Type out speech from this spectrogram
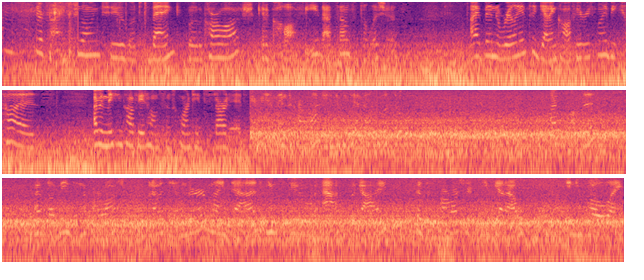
Hmm, they're fine. I'm going to go to the bank, go to the car wash, get a coffee. That sounds delicious. Been really into getting coffee recently because I've been making coffee at home since quarantine started. Here we in the car wash. If you can't let's open this. I love this. I love being in the car wash. When I was younger, my dad used to ask the guy, because this car wash, you get out and you go like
